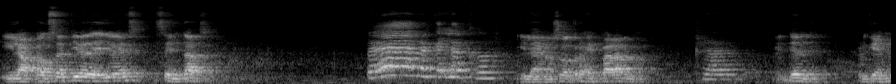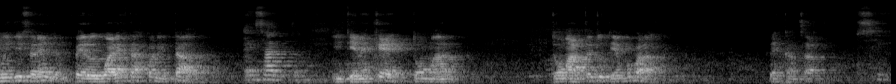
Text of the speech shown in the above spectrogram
Y la pausa activa de ellos es sentarse. Pero qué loco. Y la de nosotros es pararnos. Claro. ¿Me entiendes? Porque es muy diferente, pero igual estás conectado. Exacto. Y tienes que tomar, tomarte tu tiempo para descansar. Sí.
